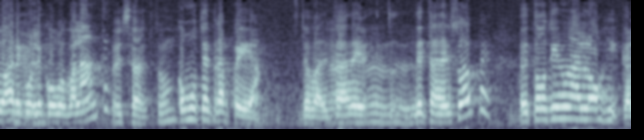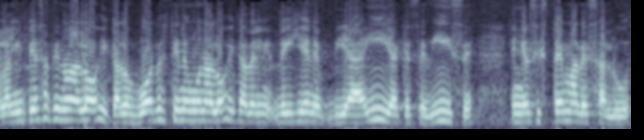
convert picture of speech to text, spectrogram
Barre con el cobre para adelante. Exacto. ¿Cómo usted trapea? Usted va detrás, de, ah, detrás del suape. Eh, todo tiene una lógica, la limpieza tiene una lógica, los bordes tienen una lógica de, higiene, de ahí a que se dice en el sistema de salud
